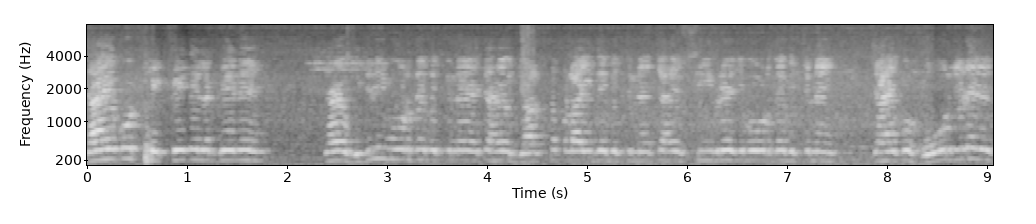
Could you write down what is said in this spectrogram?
ਚਾਹੇ ਉਹ ਠੇਕੇ ਤੇ ਲੱਗੇ ਨੇ, ਚਾਹੇ ਉਹ ਬਿਜਲੀ ਬੋਰਡ ਦੇ ਵਿੱਚ ਨੇ, ਚਾਹੇ ਉਹ ਜਲ ਸਪਲਾਈ ਦੇ ਵਿੱਚ ਨੇ, ਚਾਹੇ ਉਹ ਸੀਵਰੇਜ ਬੋਰਡ ਦੇ ਵਿੱਚ ਨੇ, ਚਾਹੇ ਕੋਈ ਹੋਰ ਜਿਹੜੇ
